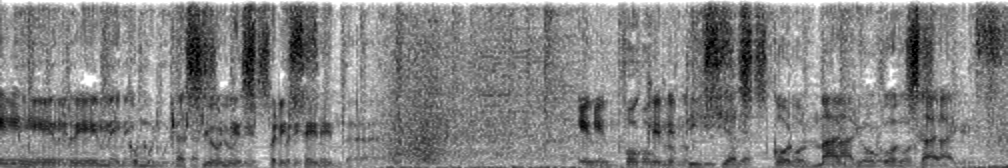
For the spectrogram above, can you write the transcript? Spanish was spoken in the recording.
NRM Comunicaciones presenta Enfoque Noticias con Mario González.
